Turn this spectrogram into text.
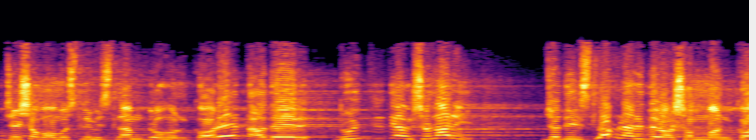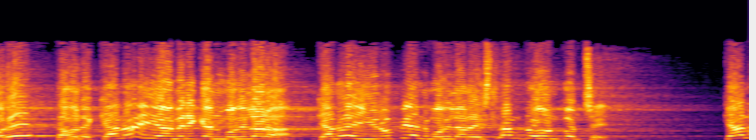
যেসব অমুসলিম ইসলাম গ্রহণ করে, তাদের দুই তৃতীয়াংশ নারী। যদি ইসলাম নারীদের অসম্মান করে, তাহলে কেন এই আমেরিকান মহিলারা, কেন এই ইউরোপিয়ান মহিলারা ইসলাম গ্রহণ করছে? কেন?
